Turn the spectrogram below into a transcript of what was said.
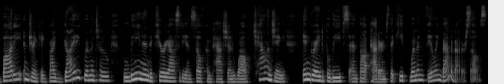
body, and drinking by guiding women to lean into curiosity and self compassion while challenging ingrained beliefs and thought patterns that keep women feeling bad about ourselves.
